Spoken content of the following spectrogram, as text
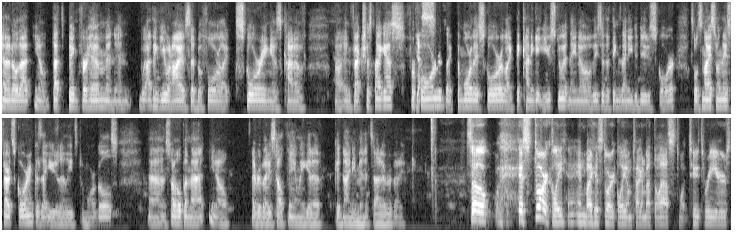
and I know that you know that's big for him. And and I think you and I have said before, like scoring is kind of uh, infectious, I guess, for yes. forwards. Like the more they score, like they kind of get used to it and they know these are the things I need to do to score. So it's nice when they start scoring because that usually leads to more goals. Uh, so I'm hoping that you know everybody's healthy and we get a good 90 minutes out of everybody. So historically, and by historically, I'm talking about the last what two, three years.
